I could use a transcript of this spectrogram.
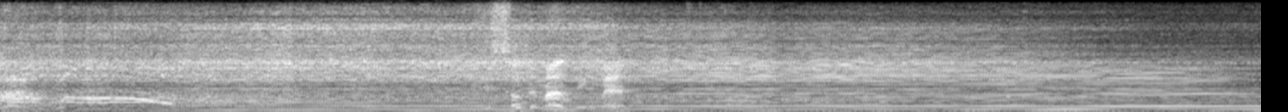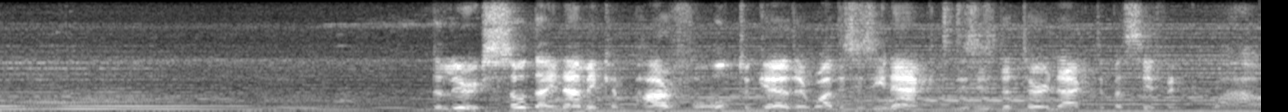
Wow. This is so demanding, man. Lyrics so dynamic and powerful all together. Wow, this is in act. This is the third act, the Pacific. Wow.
